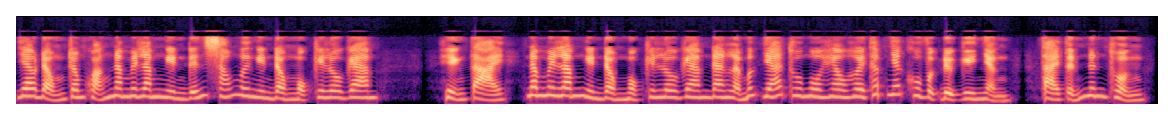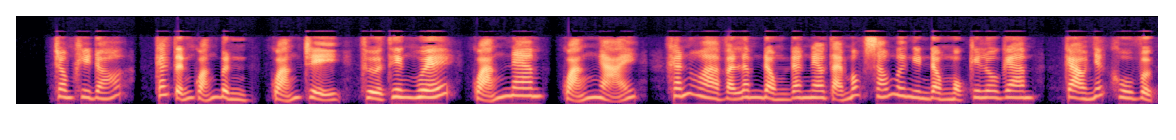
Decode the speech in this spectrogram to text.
dao động trong khoảng 55.000 đến 60.000 đồng 1 kg. Hiện tại, 55.000 đồng 1 kg đang là mức giá thu mua heo hơi thấp nhất khu vực được ghi nhận, tại tỉnh Ninh Thuận. Trong khi đó, các tỉnh Quảng Bình, Quảng Trị, Thừa Thiên Huế, Quảng Nam, Quảng Ngãi, Khánh Hòa và Lâm Đồng đang neo tại mốc 60.000 đồng 1 kg, cao nhất khu vực.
